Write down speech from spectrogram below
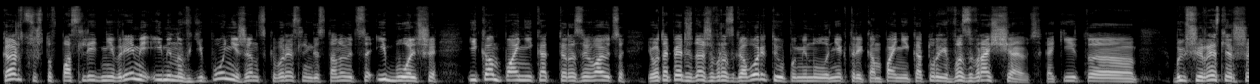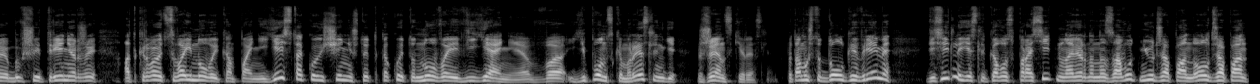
кажется, что в последнее время именно в Японии женского рестлинга становится и больше, и компании как-то развиваются. И вот опять же, даже в разговоре ты упомянула некоторые компании, которые возвращаются, какие-то бывшие рестлерши, бывшие тренеры открывают свои новые компании. Есть такое ощущение, что это какое-то новое влияние в японском рестлинге, женский рестлинг? Потому что долгое время, действительно, если кого спросить, ну, наверное, назовут New Japan, Old Japan,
